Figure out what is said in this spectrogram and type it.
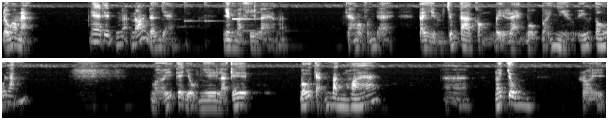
Đúng không nào? Nghe thì nói đơn giản nhưng mà khi làm cả một vấn đề. Tại vì chúng ta còn bị ràng buộc bởi nhiều yếu tố lắm. Bởi thí dụ như là cái bối cảnh văn hóa à, nói chung rồi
